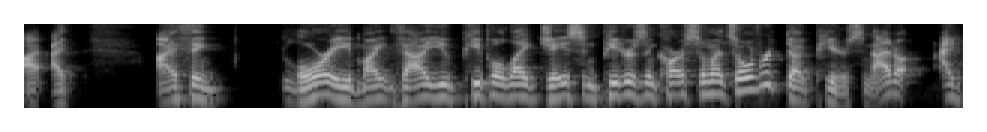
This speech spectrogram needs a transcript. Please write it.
I, I, I think Lurie might value people like Jason Peters and Carson Wentz over Doug Pederson. I don't. I,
